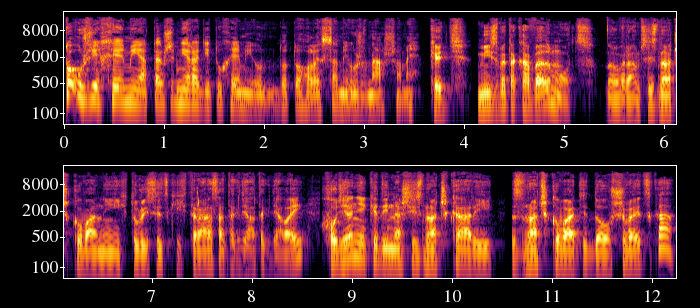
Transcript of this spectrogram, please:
to už je chémia, takže neradi tú chémiu do toho lesa my už vnášame. Keď my sme taká veľmoc no, v rámci značkovaných turistických trás a tak ďalej, tak ďalej, chodia niekedy naši značkári značkovať do Švédska?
